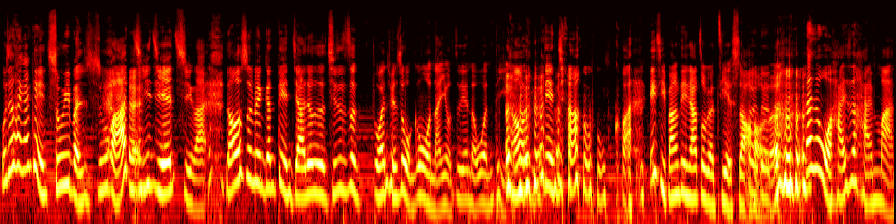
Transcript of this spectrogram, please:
我觉得他应该可以出一本书，把它集结起来，然后顺便跟店家。家，就是其实这完全是我跟我男友之间的问题，然后店家 无关，一起帮店家做个介绍好了。但是我还是还蛮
